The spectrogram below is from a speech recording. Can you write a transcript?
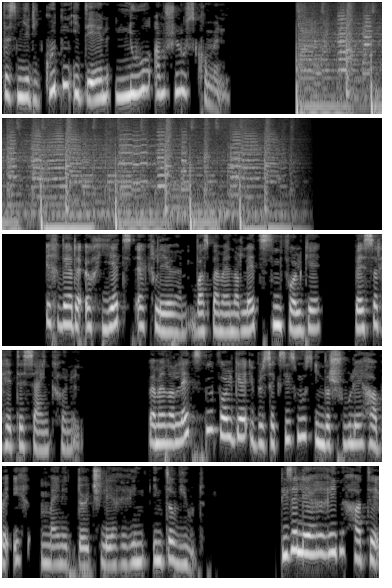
dass mir die guten Ideen nur am Schluss kommen. Ich werde euch jetzt erklären, was bei meiner letzten Folge besser hätte sein können. Bei meiner letzten Folge über Sexismus in der Schule habe ich meine Deutschlehrerin interviewt. Diese Lehrerin hatte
